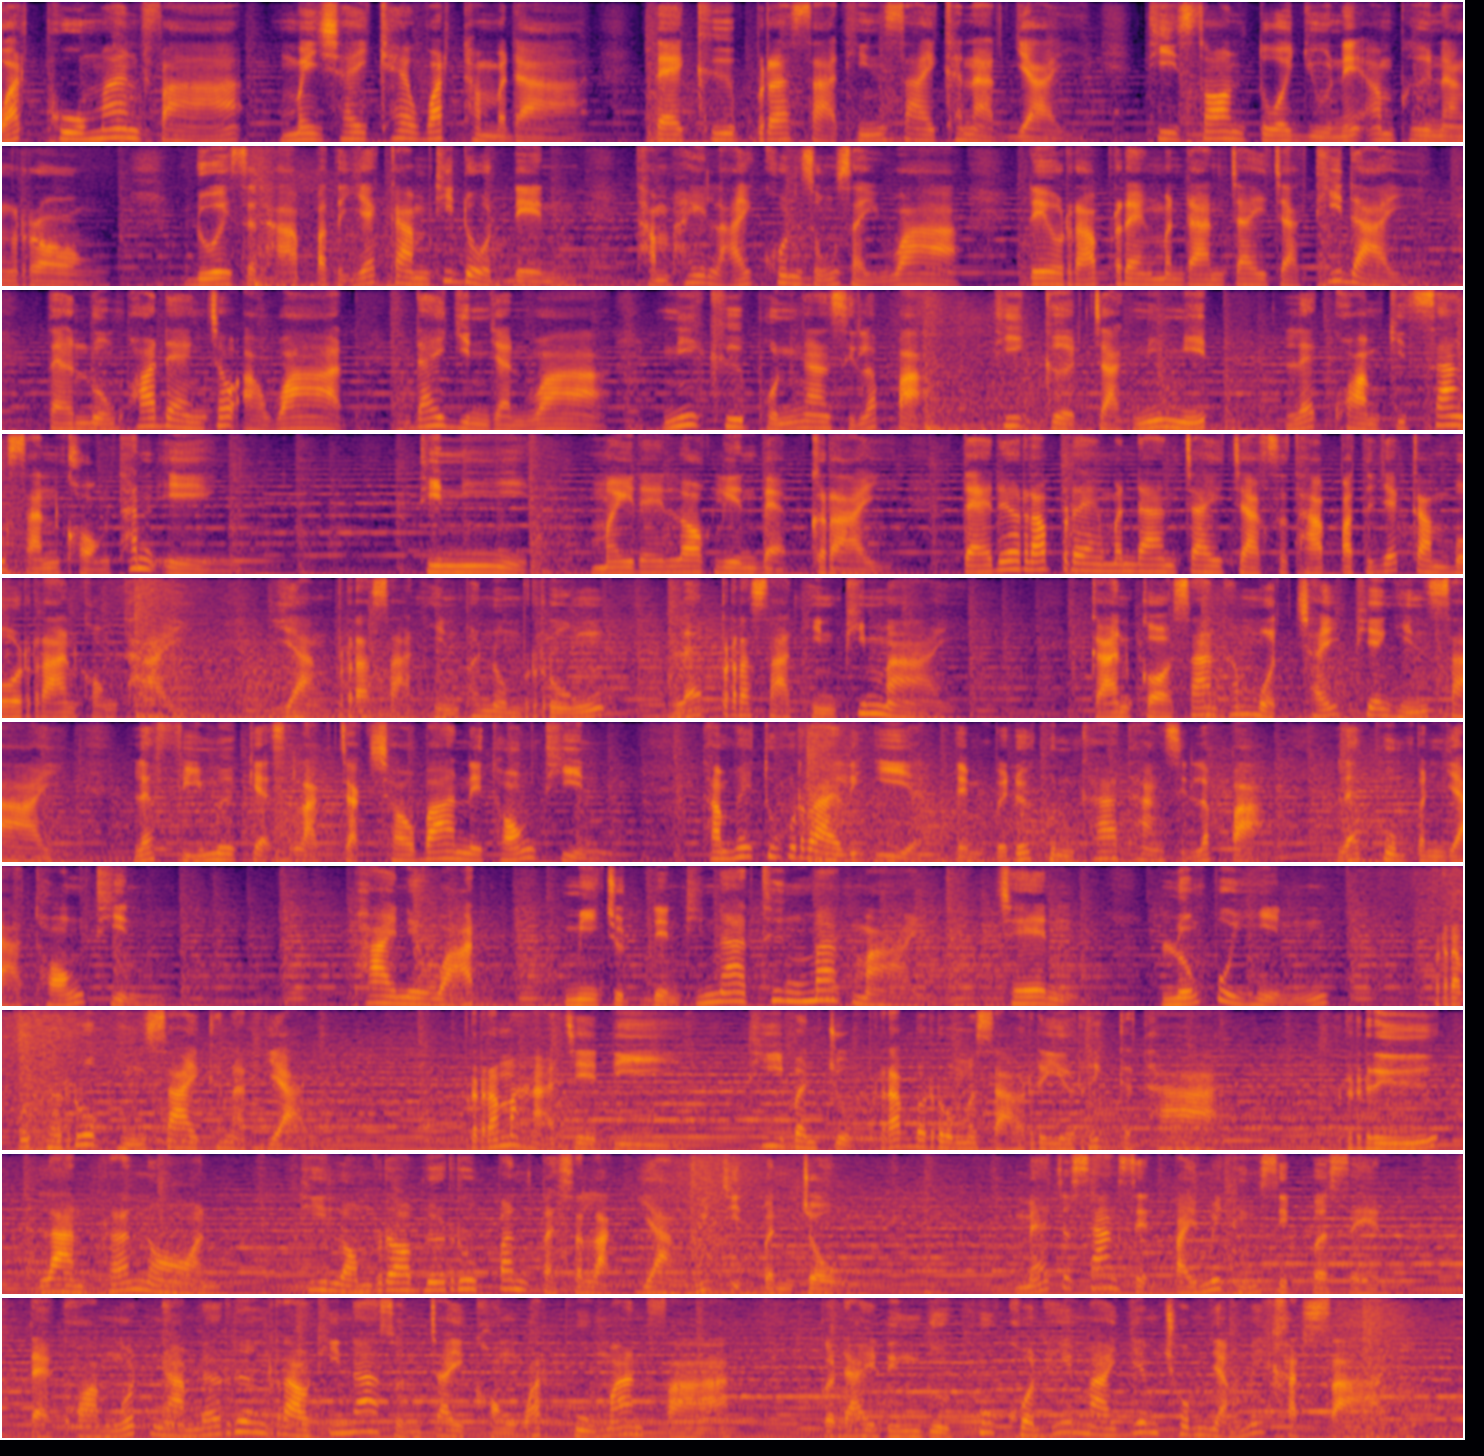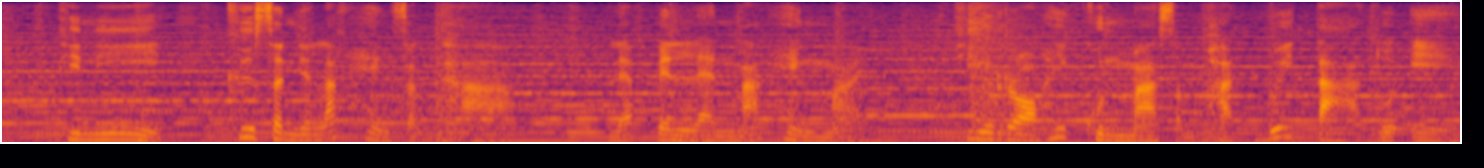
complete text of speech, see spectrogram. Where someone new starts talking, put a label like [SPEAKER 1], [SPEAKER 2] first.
[SPEAKER 1] วัดภูม่านฟ้าไม่ใช่แค่วัดธรรมดา แต่คือปราสาทหินทรายขนาดใหญ่ ที่ซ่อนตัวอยู่ในอำเภอนางรอง ด้วยสถาปัตยกรรมที่โดดเด่นทำให้หลายคนสงสัยว่า ได้รับแรงบันดาลใจจากที่ใด แต่หลวงพ่อแดงเจ้าอาวาสได้ยืนยันว่า นี่คือผลงานศิลปะที่เกิดจากนิมิต และความคิดสร้างสรรค์ของท่านเอง ที่นี่ไม่ได้ลอกเลียนแบบไกล แต่ได้รับแรงบันดาลใจจากสถาปัตยกรรมโบราณของไทย อย่างปราสาทหินพนมรุง้ง และปราสาทหินพิมาย การก่อสร้างทั้งหมดใช้เพียงหินทราย และฝีมือแกะสลักจากชาวบ้านในท้องถิ่นทำให้ทุกรายละเอียดเต็มไปด้วยคุณค่าทางศิลปะ และภูมิปัญญาท้องถิ่น ภายในวัดมีจุดเด่นที่น่าทึ่งมากมาย เช่น หลวงปู่หิน พระพุทธรูปหินทรายขนาดใหญ่ พระมหาเจดีย์ ที่บรรจุพระบรมสารีริกธาตุหรือลานพระนอนที่ล้อมรอบด้วยรูปปั้นแปะสลักอย่างวิจิตรบรรจง แม้จะสร้างเสร็จไปไม่ถึง 10%แต่ความงดงามและเรื่องราวที่น่าสนใจของวัดภูม่านฟ้า ก็ได้ดึงดูดผู้คนให้มาเยี่ยมชมอย่างไม่ขัดสาย ที่นี่คือสัญลักษณ์แห่งศรัทธา และเป็นแลนด์มาร์คแห่งใหม่ ที่รอให้คุณมาสัมผัสด้วยตาตัวเอง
